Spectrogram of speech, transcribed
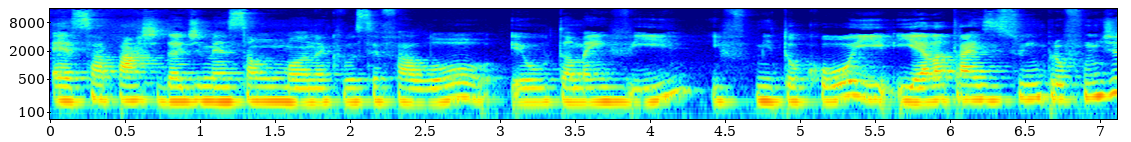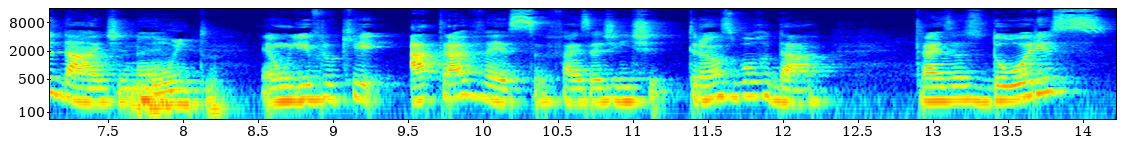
Essa parte da dimensão humana que você falou, eu também vi e me tocou, e, e ela traz isso em profundidade, né? Muito. É um livro que atravessa, faz a gente transbordar, traz as dores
